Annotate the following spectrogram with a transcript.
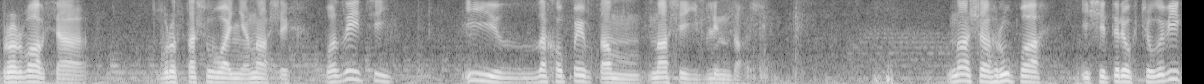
прорвався в розташування наших позицій і захопив там наш бліндаж. Наша група із чотирьох чоловік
